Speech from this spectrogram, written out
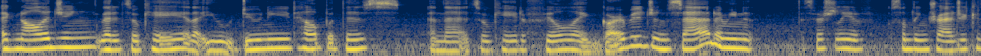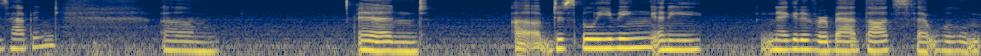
acknowledging that it's okay that you do need help with this and that it's okay to feel like garbage and sad. I mean, especially if something tragic has happened. Um, and uh, disbelieving any negative or bad thoughts that will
